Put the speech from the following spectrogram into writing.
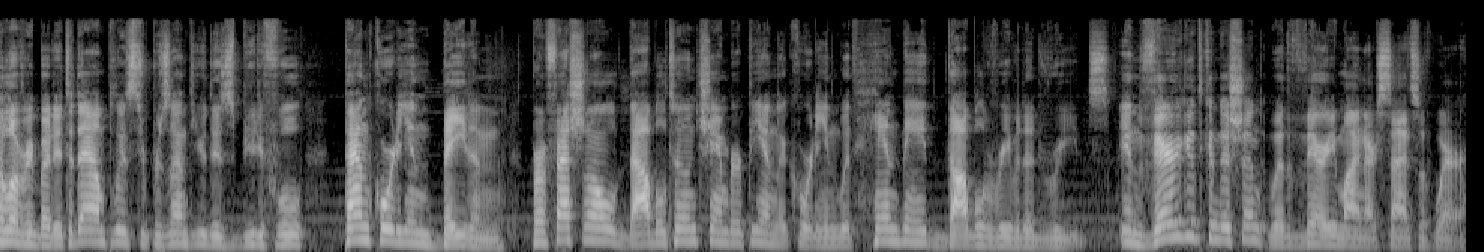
Hello everybody, today I'm pleased to present you this beautiful Pancordion Baton professional double tone chamber piano accordion with handmade double riveted reeds. In very good condition with very minor signs of wear.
